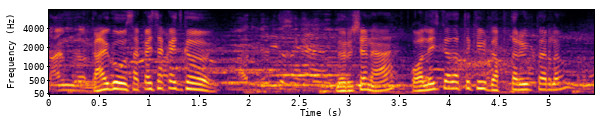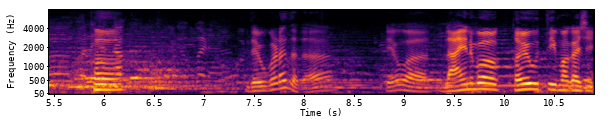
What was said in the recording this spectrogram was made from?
टाइम झाला काय गो सकाळी सकाळीच खय आज लेट कसं केलं दर्शन हा? कॉलेज का जातं की दफ्तर बिफ्तरला हो. देवगडच जाता तेव्हा लाईन बघ थंय होती मगाशी.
